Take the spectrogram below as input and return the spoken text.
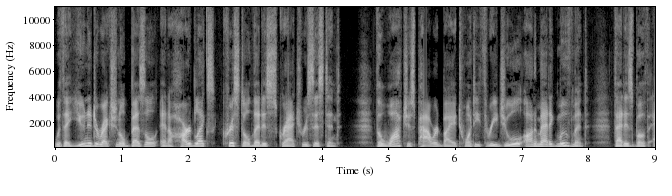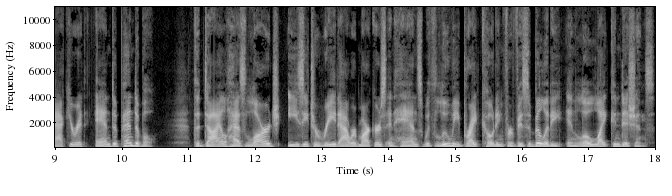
with a unidirectional bezel and a hardlex crystal that is scratch resistant. The watch is powered by a 23 jewel automatic movement that is both accurate and dependable. The dial has large, easy to read hour markers and hands with LumiBrite coating for visibility in low light conditions.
